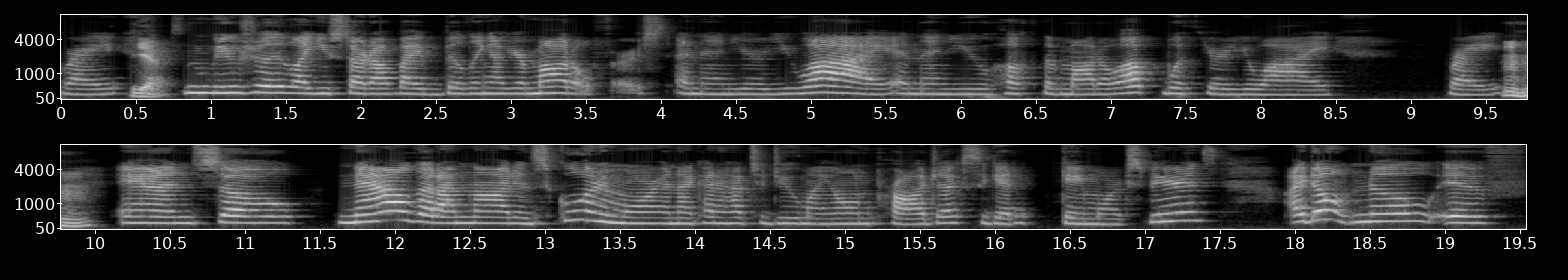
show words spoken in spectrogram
right? Yeah. Usually, like you start off by building out your model first, and then your UI, and then you hook the model up with your UI, right? Mm-hmm. And so now that I'm not in school anymore and I kind of have to do my own projects to get gain more experience, I don't know if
